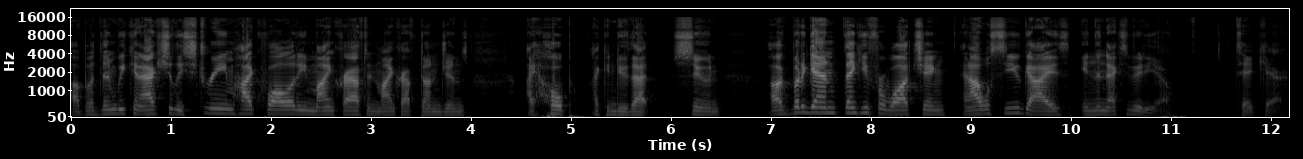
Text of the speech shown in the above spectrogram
Uh, but then we can actually stream high quality Minecraft and Minecraft dungeons. I hope I can do that soon. Uh, but again, thank you for watching, and I will see you guys in the next video. Take care.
